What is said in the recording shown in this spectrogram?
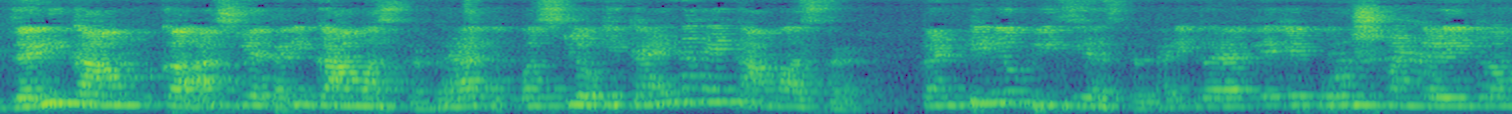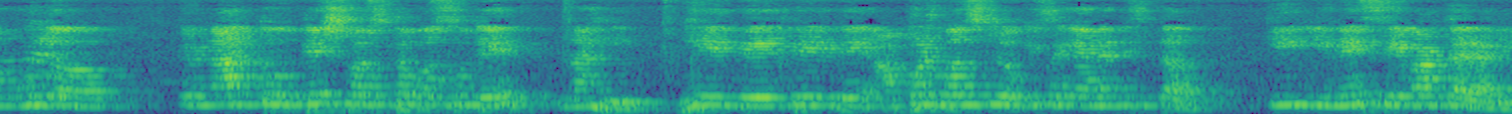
जरी काम असले तरी काम असतं. घरात बसलो की काही ना काही काम असतात. कंटिन्यू बिझी असतात. आणि घरातले जे पुरुष मंडळी किंवा मुलं किंवा नातू ते स्वस्त बसू देत नाही. हे दे ते दे. आपण बसलो की सगळ्यांना दिसतं की हिने सेवा करावी.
